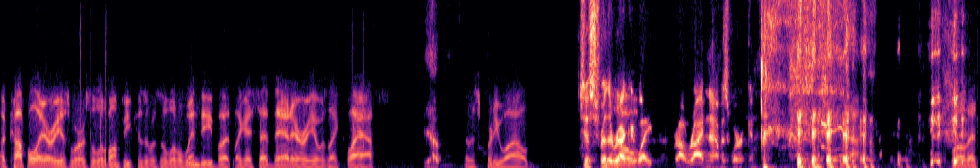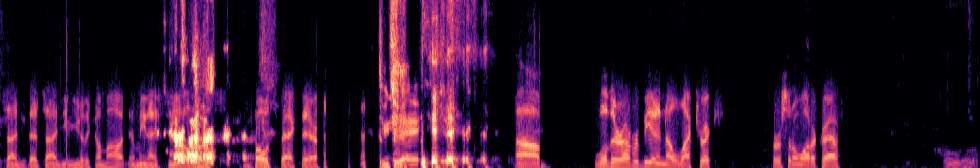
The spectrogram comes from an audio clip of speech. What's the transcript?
A, a couple areas where it was a little bumpy because it was a little windy, but like I said, that area was like glass. Yep, it was pretty wild. Just for the so, record, out riding, I was working. yeah. Well, that's on that's on you. You got have come out. I mean, I see all those boats back there. Touche. um, will there ever be an electric personal watercraft? Ooh,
